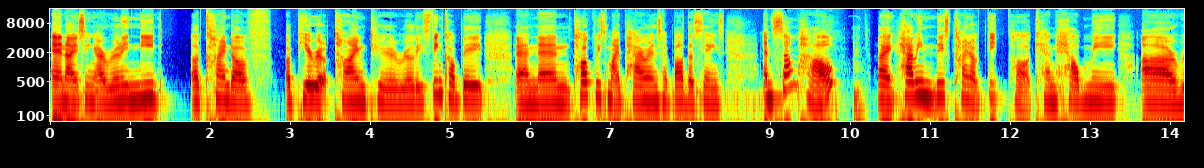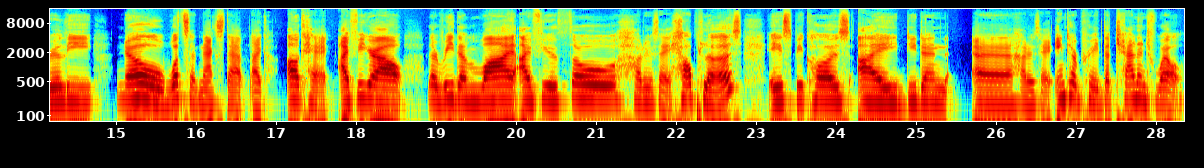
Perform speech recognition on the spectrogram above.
and i think i really need a kind of a period of time to really think of it and then talk with my parents about the things. And somehow, like having this kind of deep talk can help me uh, really know what's the next step. Like, okay, I figure out the reason why I feel so how do you say helpless is because I didn't uh, how do you say interpret the challenge well.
